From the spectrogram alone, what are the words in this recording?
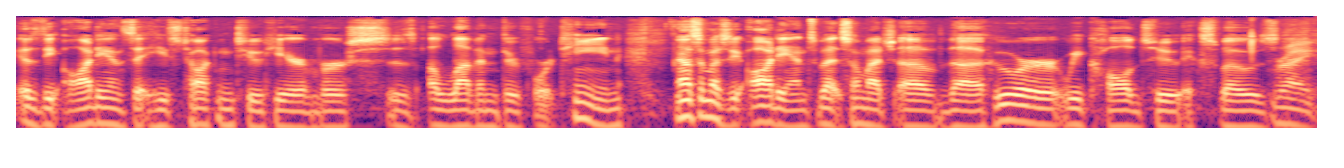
is the audience that he's talking to here in verses 11 through 14 not so much the audience but so much of the who are we called to expose right.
